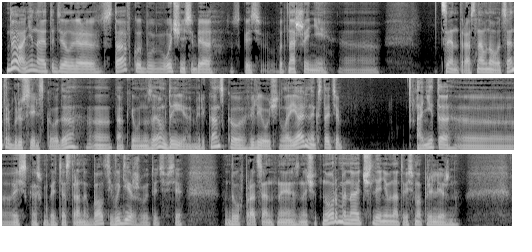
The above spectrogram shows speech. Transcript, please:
Да, они на это делали ставку, очень себя, сказать, в отношении э, центра, основного центра брюссельского, да, э, так его назовем, да и американского, вели очень лояльно. Кстати, они-то, э, если, скажем, говорить о странах Балтии, выдерживают эти все двухпроцентные, значит, нормы на отчисление в НАТО весьма прилежно.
